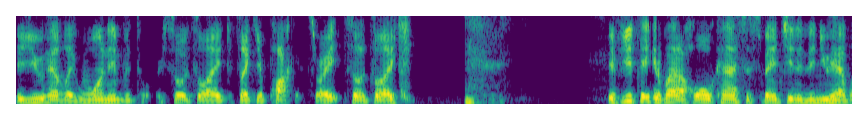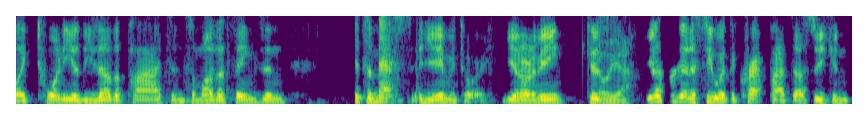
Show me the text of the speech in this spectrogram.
You have like one inventory, so it's like it's like your pockets, right? So it's like if you're taking about a whole car suspension and then you have like 20 of these other parts and some other things, and it's a mess in your inventory. You know what I mean? Because Oh yeah. you also got to see what the crap parts are so you can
